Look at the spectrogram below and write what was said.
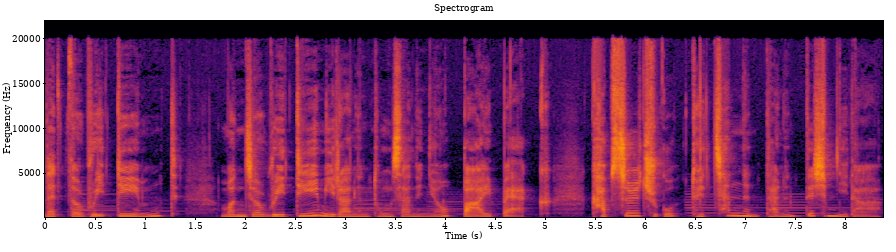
let the redeemed 먼저 redeem이라는 동사는요 buy back 값을 주고 되찾는다는 뜻입니다.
